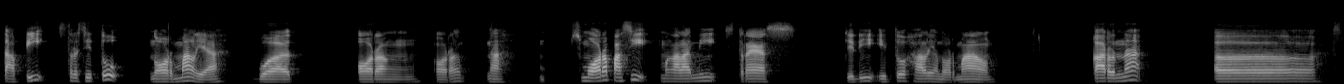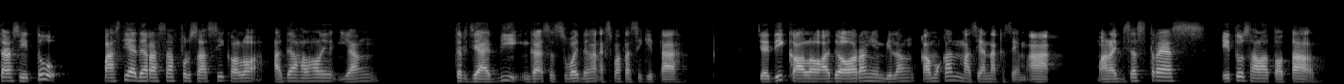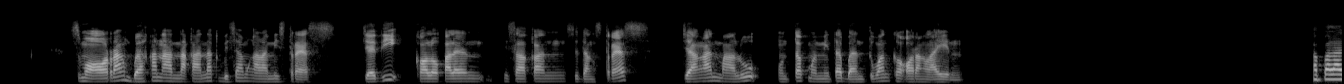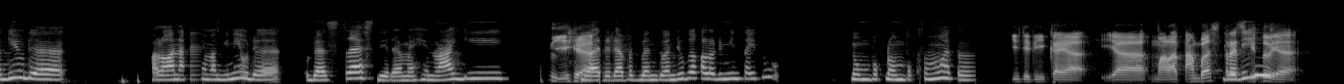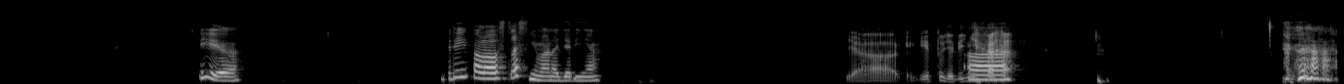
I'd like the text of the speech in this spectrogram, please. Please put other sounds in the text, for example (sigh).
Tapi stres itu normal ya buat orang-orang. Nah, semua orang pasti mengalami stres. Jadi itu hal yang normal. Karena uh, stres itu pasti ada rasa frustasi kalau ada hal-hal yang terjadi nggak sesuai dengan ekspektasi kita. Jadi kalau ada orang yang bilang kamu kan masih anak SMA, mana bisa stres, itu salah total. Semua orang bahkan anak-anak bisa mengalami stres. Jadi kalau kalian misalkan sedang stres, jangan malu untuk meminta bantuan ke orang lain. Apalagi udah kalau anak SMA gini udah udah stres diremehin lagi Iya. Gak ada dapat bantuan juga kalau diminta itu numpuk-numpuk semua tuh. Iya jadi kayak ya malah tambah stres jadi, gitu ya. Iya. Jadi kalau stres gimana jadinya? Ya kayak gitu jadinya. Uh, (laughs) (laughs)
